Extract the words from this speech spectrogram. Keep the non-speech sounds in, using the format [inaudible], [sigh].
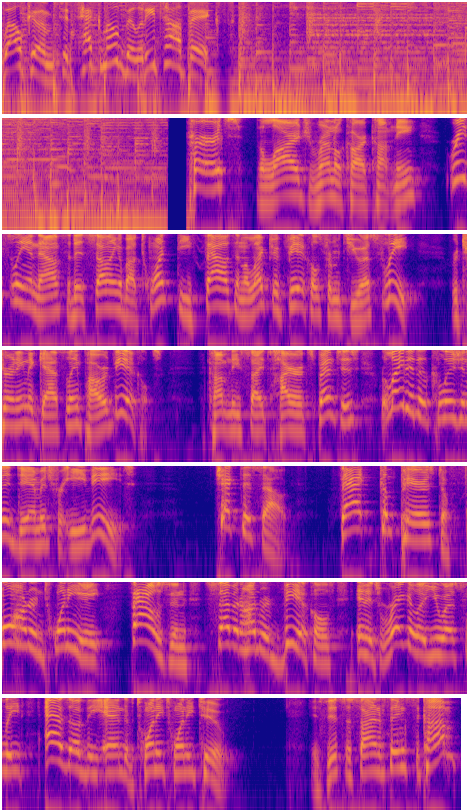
Welcome to Tech Mobility Topics. Hertz, the large rental car company, recently announced that it's selling about 20,000 electric vehicles from its U.S. fleet, returning to gasoline powered vehicles. The company cites higher expenses related to collision and damage for EVs. Check this out. That compares to 428,700 vehicles in its regular U.S. fleet as of the end of 2022. Is this a sign of things to come?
